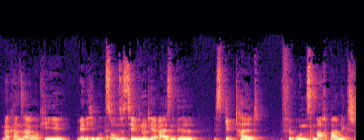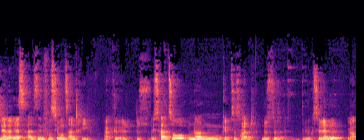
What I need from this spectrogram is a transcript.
man kann sagen, okay, wenn ich im Sonnensystem hin und her reisen will, es gibt halt für uns machbar nichts Schnelleres als ein Fusionsantrieb aktuell. Das ist halt so und dann gibt es halt. Das ist das höchste Level, ja.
